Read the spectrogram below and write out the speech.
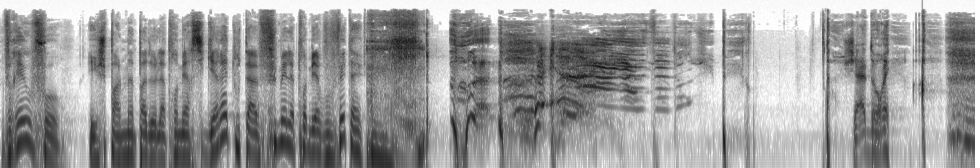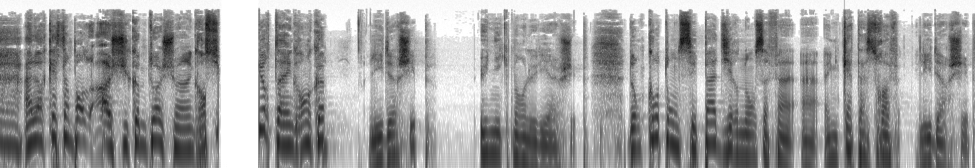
Vrai ou faux? Et je parle même pas de la première cigarette où tu as fumé la première bouffée, t'as J'ai adoré. Alors qu'est-ce que t'en penses? Ah, je suis comme toi, je suis un grand sûr, t'as un grand cop. Leadership uniquement le leadership. Donc quand on ne sait pas dire non, ça fait une catastrophe. Leadership,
